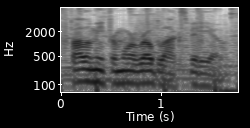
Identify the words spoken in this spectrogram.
Follow me for more Roblox video.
